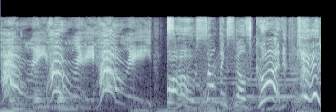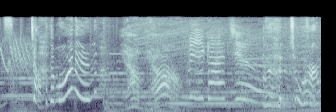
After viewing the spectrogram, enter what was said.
Hurry, hurry, hurry! Whoa, something smells good! Kids, top of the morning! Yum, yum. Pikachu! Twerp.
